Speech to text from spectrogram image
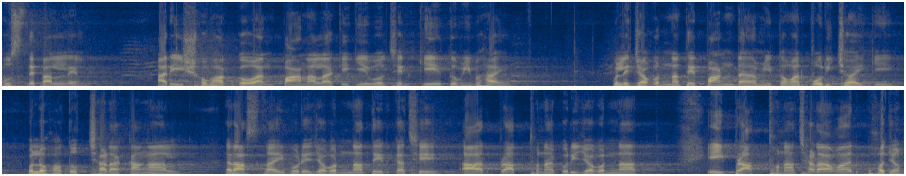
বুঝতে পারলেন আর এই সৌভাগ্যবান পানআলাকে গিয়ে বলছেন, কে তুমি ভাই? বলে, জগন্নাথের পাণ্ডা আমি, তোমার পরিচয় কি? বলল হতচ্ছাড়া কাঙাল, রাস্তায় পড়ে জগন্নাথের কাছে আর প্রার্থনা করি জগন্নাথ। এই প্রার্থনা ছাড়া আমার ভজন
